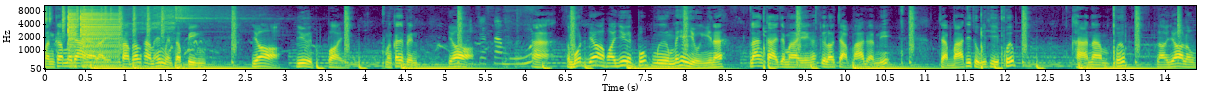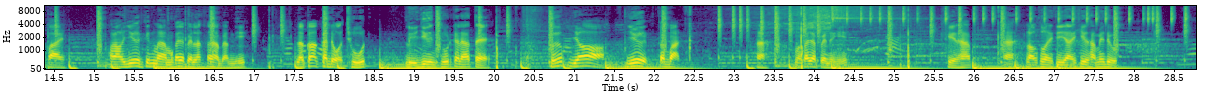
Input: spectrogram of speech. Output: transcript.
มันก็ไม่ได้อะไรเราต้องทำให้เหมือนสปริง ย่อยืดปล่อย มันก็จะเป็นย่อจะสมูทอ่าสมมติย่อพอยืดปุ๊บมือไม่ใช่อยู่อย่างนี้นะร่างกายจะมาเองก็คือเราจับบาสแบบนี้ จับบาสที่ถูกวิธีปุ๊บขานำปุ๊บเราย่อลงไป พอเรายืดขึ้นมามันก็จะเป็นลักษณะแบบนี้ แล้วก็กระโดดชูดหรือยืนชูดก็แล้วแต่ปุ๊บย่อยืดสะบัดอะมันก็จะเป็นอย่างนี้ใช่โอเคนะครับ อะลองทวนอีกทีไอคิวทำให้ดูย่อ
